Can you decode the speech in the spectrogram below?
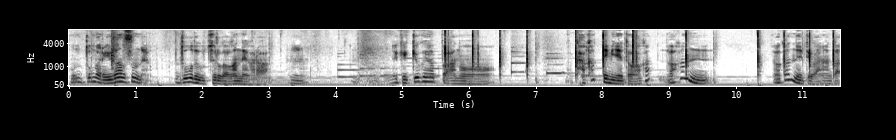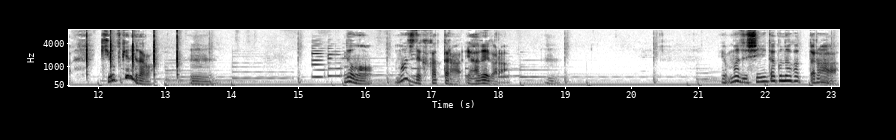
本当お前ら油断すんなよ。どうでうつるか分かんないから。うん。で結局やっぱあのかかってみねえと分か分かん分かんねえっていうかなんか気をつけねえだろ。うん。でもマジでかかったらやべえから。うん。いやマジ死にたくなかったら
